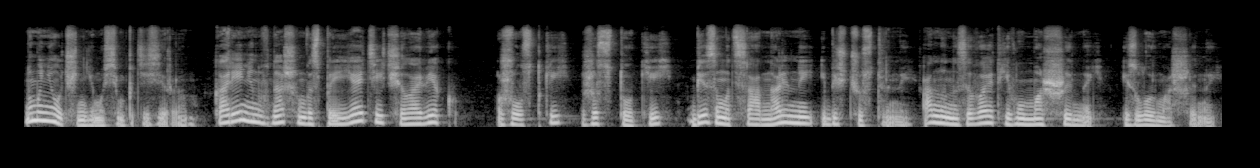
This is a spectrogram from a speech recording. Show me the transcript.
Но мы не очень ему симпатизируем. Каренин в нашем восприятии человек жесткий, жестокий, безэмоциональный и бесчувственный. Анна называет его машиной и злой машиной.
